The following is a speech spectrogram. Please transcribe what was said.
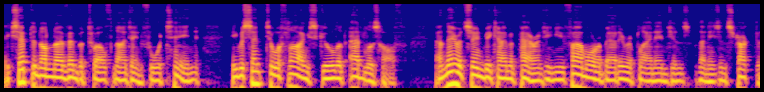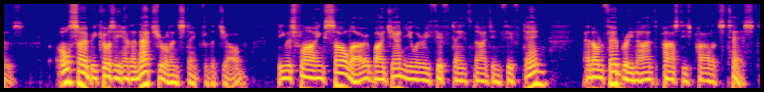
Accepted on November 12, 1914, he was sent to a flying school at Adlershof, and there it soon became apparent he knew far more about aeroplane engines than his instructors. Also, because he had a natural instinct for the job, he was flying solo by January 15, 1915, and on February 9th passed his pilot's test.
